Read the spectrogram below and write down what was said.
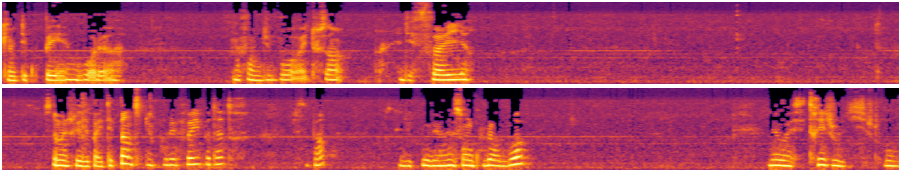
qui ont été coupées. On voit la forme du bois et tout ça. Et des feuilles. C'est dommage qu'elles n'aient pas été peintes, du coup, les feuilles, peut-être. Je sais pas. Parce que du coup, elles sont en couleur bois. Mais ouais, c'est très joli, je trouve.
